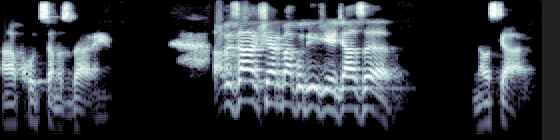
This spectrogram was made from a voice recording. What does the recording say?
आप खुद समझदार हैं। अभिसार शर्मा को दीजिए इजाज़त। नमस्कार।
